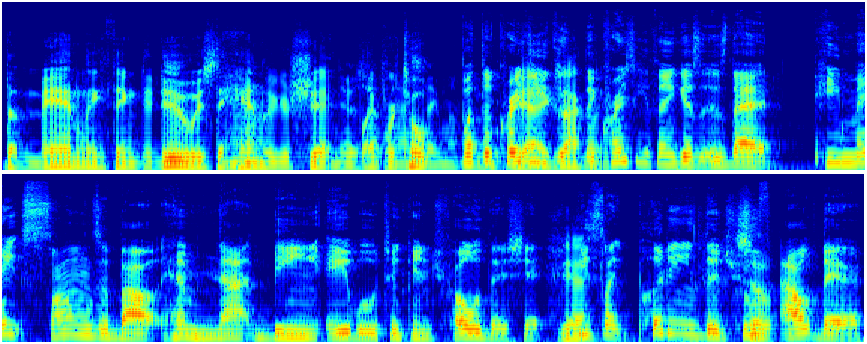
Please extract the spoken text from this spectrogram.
the manly thing to do is to handle your shit. Mm-hmm. There's like we're told. stigma. But the Yeah, crazy, exactly. the crazy thing is, is that he makes songs about him not being able to control this shit. Yeah. He's like putting the truth So- out there.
